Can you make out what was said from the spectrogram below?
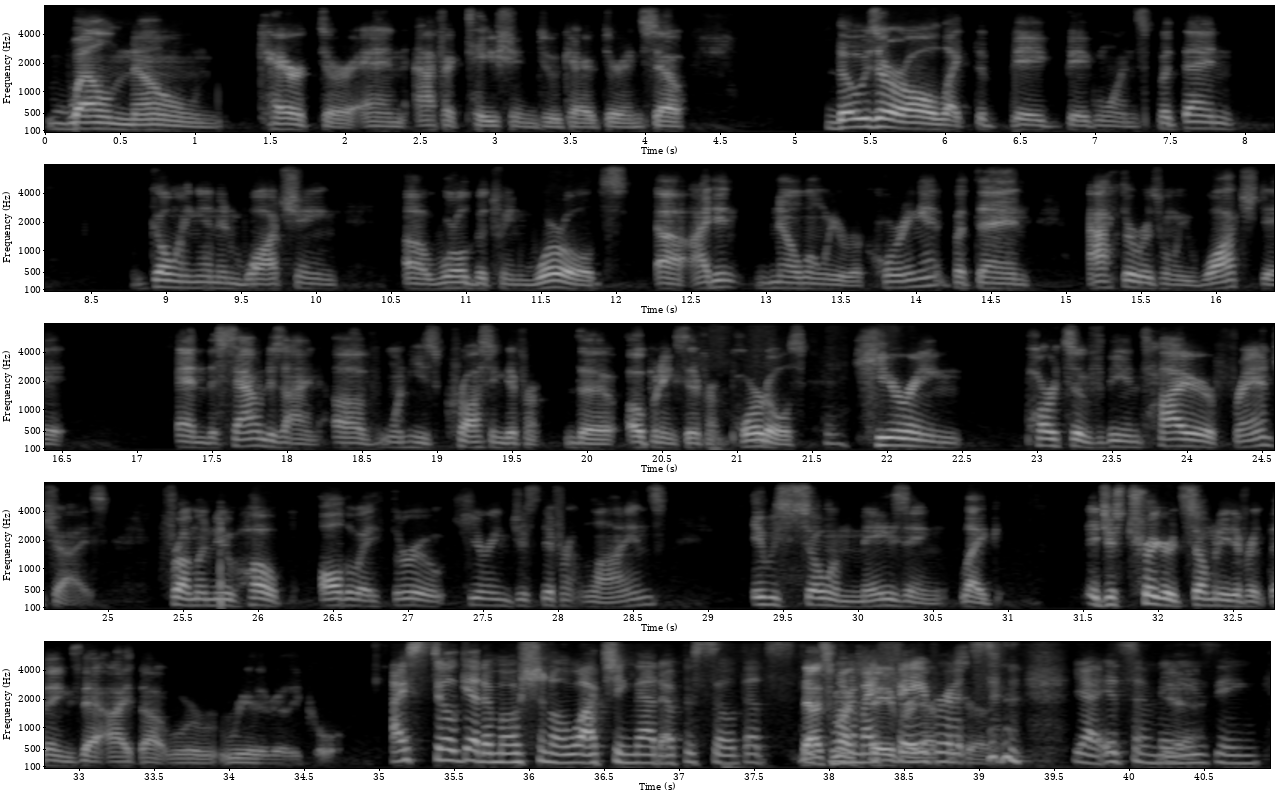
well known character and affectation to a character. And so those are all like the big, big ones. But then going in and watching a World Between Worlds, uh, I didn't know when we were recording it, but then afterwards when we watched it and the sound design of when he's crossing different the openings to different portals hearing parts of the entire franchise from a new hope all the way through hearing just different lines it was so amazing like it just triggered so many different things that i thought were really really cool I still get emotional watching that episode. That's that's, that's one of my favorites. yeah, it's amazing.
